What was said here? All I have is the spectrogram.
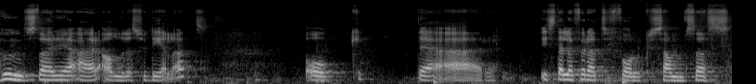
hund-Sverige är alldeles för delat. Och det är, istället för att folk samsas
